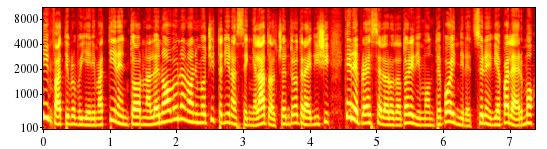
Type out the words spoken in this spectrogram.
Infatti proprio ieri mattina intorno alle 9 un anonimo cittadino ha segnalato al centro 13 che nei pressi alla rotatoria di Montepoi in direzione via Palermo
